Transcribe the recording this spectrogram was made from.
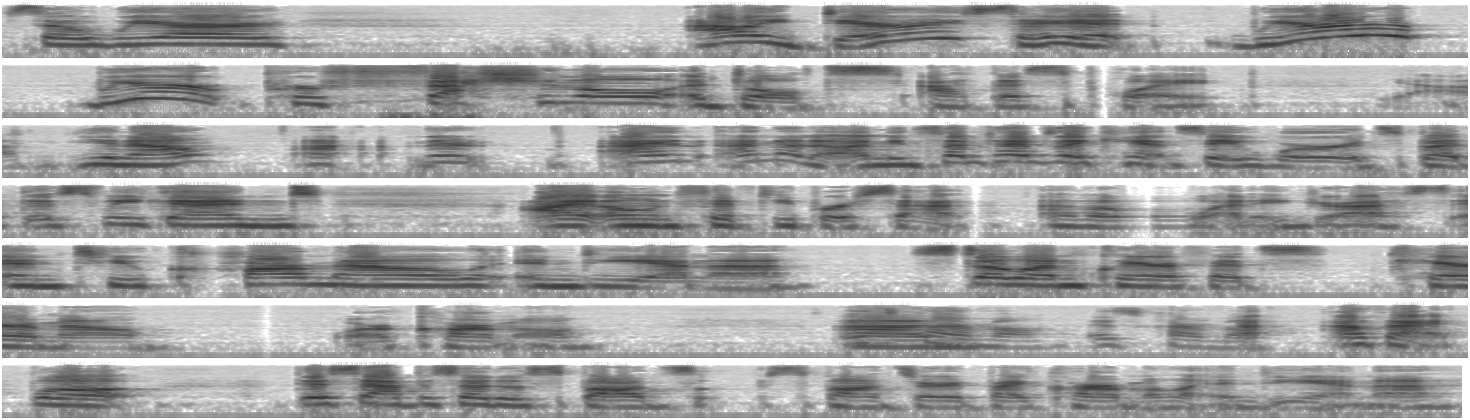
so we are Allie, dare I say it? We're we're professional adults at this point. Yeah. You know, I, there, I I don't know. I mean, sometimes I can't say words, but this weekend I own fifty percent of a wedding dress, and to Carmel, Indiana. Still unclear if it's caramel or caramel. It's Um, Carmel. It's Carmel. Okay, well, this episode was spons- sponsored by Carmel, Indiana.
